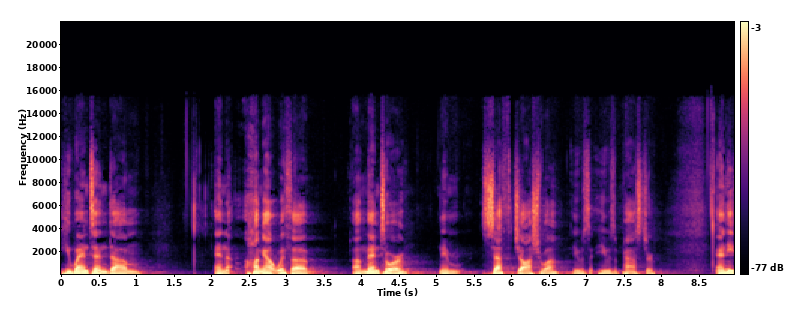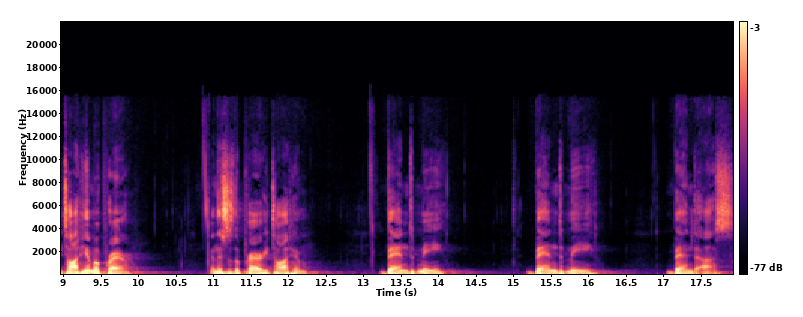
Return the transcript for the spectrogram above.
He went and, um, and hung out with a, a mentor named Seth Joshua. He was, he was a pastor. And he taught him a prayer. And this is the prayer he taught him Bend me Bend me, bend us.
